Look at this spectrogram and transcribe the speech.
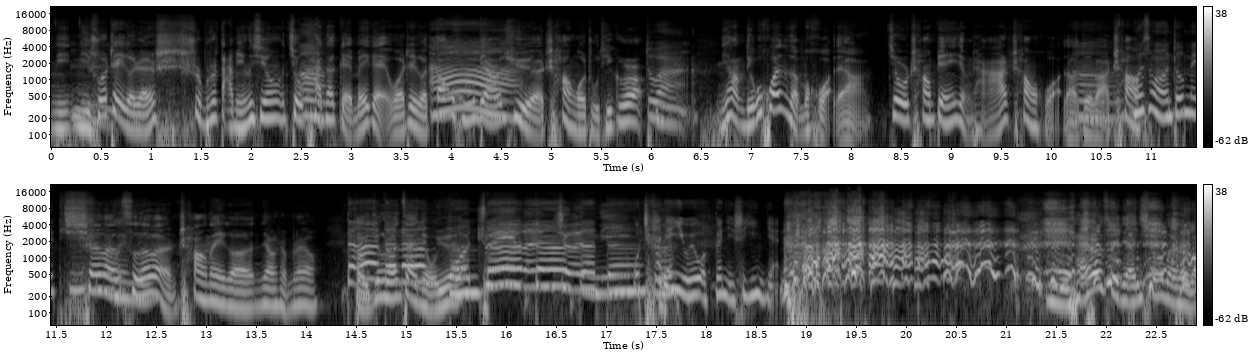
你你说嗯这个人是不是大明星，就看嗯他给没给过这个当红电视剧唱过主题歌。对，嗯你像刘欢怎么火的呀？就是唱《便衣警察》唱火的，对吧？嗯唱我怎么都没听千万次的问，唱那个那叫什么来着？北北京人在纽约我追问着你我差点以为我跟你是一年的。你才是最年轻的是吧？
